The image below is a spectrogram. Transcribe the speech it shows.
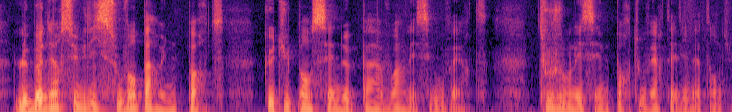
« Le bonheur se glisse souvent par une porte que tu pensais ne pas avoir laissée ouverte. » Toujours laisser une porte ouverte à l'inattendu.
